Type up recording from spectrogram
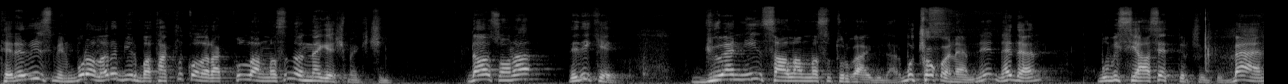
Terörizmin buraları bir bataklık olarak kullanmasının önüne geçmek için. Daha sonra dedi ki güvenliğin sağlanması Turgay Güler. Bu çok önemli. Neden? Bu bir siyasettir çünkü. Ben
